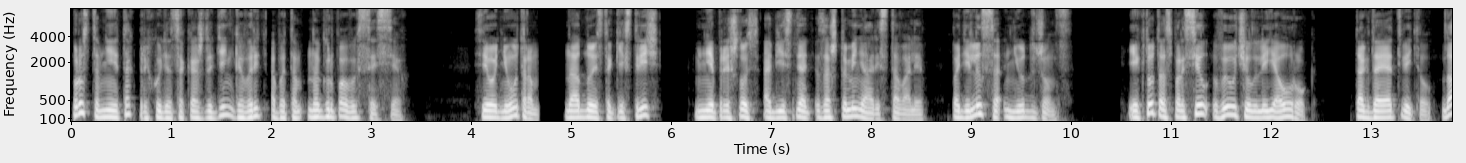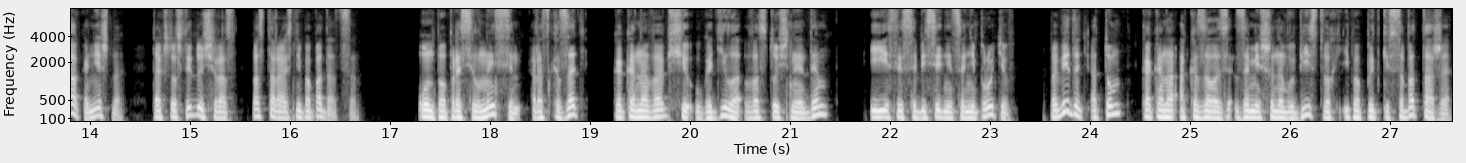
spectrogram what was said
Просто мне и так приходится каждый день говорить об этом на групповых сессиях. Сегодня утром на одной из таких встреч мне пришлось объяснять, за что меня арестовали, поделился Ньют Джонс. И кто-то спросил, выучил ли я урок. Тогда я ответил, да, конечно, так что в следующий раз постараюсь не попадаться. Он попросил Несси рассказать, как она вообще угодила в Восточный Эдем, и если собеседница не против, поведать о том, как она оказалась замешана в убийствах и попытке саботажа,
